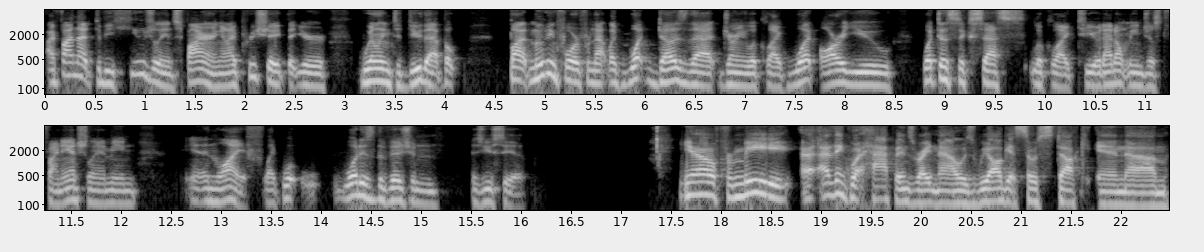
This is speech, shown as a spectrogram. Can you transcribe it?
I find that to be hugely inspiring, and I appreciate that you're willing to do that. But but moving forward from that, like, what does that journey look like? What are you? What does success look like to you? And I don't mean just financially. I mean in life. Like, what what is the vision as you see it? You know, for me, I think what happens right now is we all get so stuck in um,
